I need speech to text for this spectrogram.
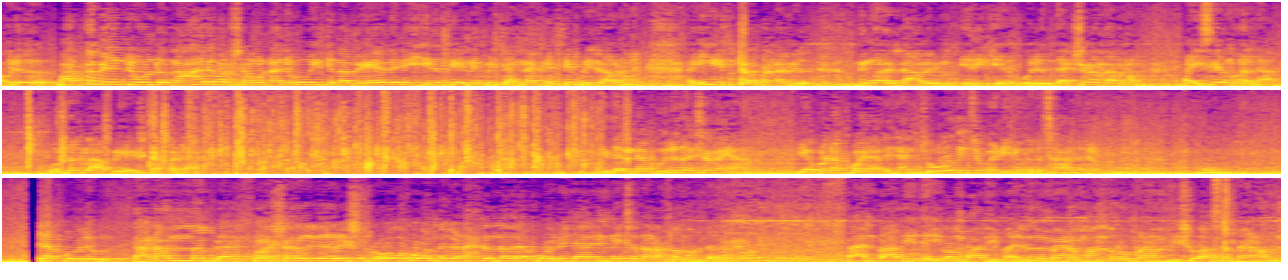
ഒരു പത്ത് മിനിറ്റ് കൊണ്ട് നാല് വർഷം കൊണ്ട് അനുഭവിക്കുന്ന വേദന ഇരുത്തി എണ്ണിപ്പിച്ച് എന്നെ കെട്ടിപ്പിടിക്കുകയാണ്. ഈ ഇഷ്ടപ്പെട്ടെങ്കിൽ നിങ്ങൾ എല്ലാവരും എനിക്ക് ഒരു ദക്ഷിണ തരണം. പൈസയൊന്നുമല്ല. ഒന്ന് ക്ലാപ്പ് ചെയ്യാൻ ഇഷ്ടപ്പെട്ട. ഇതെന്റെ ഗുരുദക്ഷിണയാണ്. എവിടെ പോയാലും ഞാൻ ചോദിച്ചു മേടിക്കുന്ന ഒരു സാധനം പോലും തടന്ന് ബ്ലഡ് പ്രഷർ കയറി സ്ട്രോക്ക് വന്ന് കിടക്കുന്നവരെ പോലും ഞാൻ എണ്ണിച്ച് നടത്തുന്നുണ്ട്. താൻ ബാധി ദൈവം ബാധി. മരുന്നും വേണം മന്ത്രവും വേണം വിശ്വാസം വേണം.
